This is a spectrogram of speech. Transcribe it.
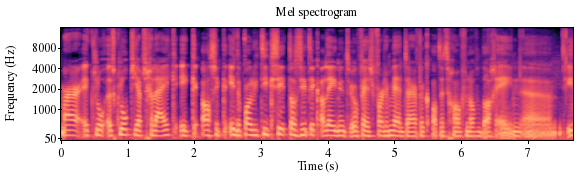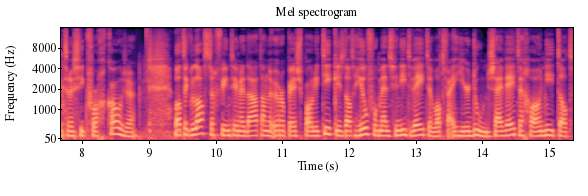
Maar het klopt, je hebt gelijk. Ik, als ik in de politiek zit, dan zit ik alleen in het Europese parlement. Daar heb ik altijd gewoon vanaf dag één uh, intrinsiek voor gekozen. Wat ik lastig vind inderdaad aan de Europese politiek is dat heel veel mensen niet weten wat wij hier doen. Zij weten gewoon niet dat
